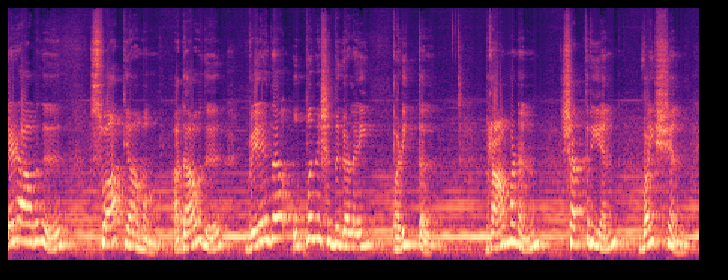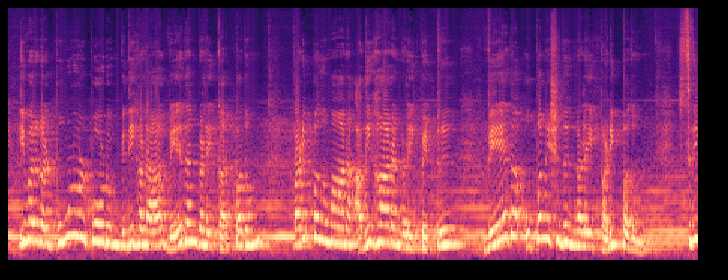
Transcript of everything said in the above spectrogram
ஏழாவது சுவாத்தியாமம் அதாவது வேத உபனிஷதுகளை படித்தல். பிராமணன் சத்திரியன் வைஷ்யன் இவர்கள் பூணூல் போடும் விதிகளால் வேதங்களை கற்பதும் படிப்பதுமான அதிகாரங்களை பெற்று வேத உபனிஷதுகளை படிப்பதும் ஸ்ரீ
